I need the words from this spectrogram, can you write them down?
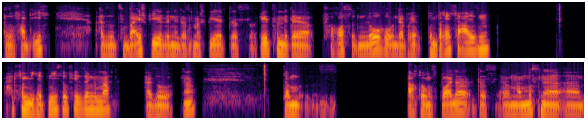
Also fand ich. Also zum Beispiel, wenn ihr das mal spielt, das Rätsel mit der verrosteten Lore und der Bre dem Brecheisen hat für mich jetzt nicht so viel Sinn gemacht. Also, ne? Da, Achtung, Spoiler, dass äh, man muss eine, äh,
